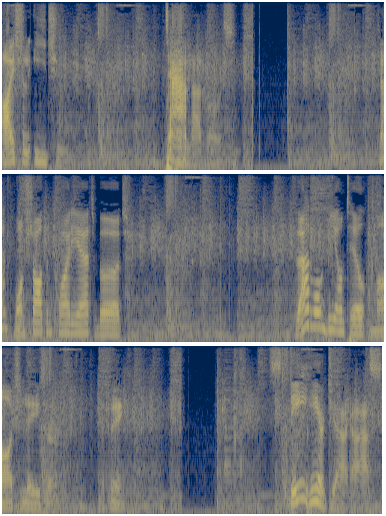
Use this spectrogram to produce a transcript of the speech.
I shall eat you. Damn, that hurts. Can't one-shot them quite yet, but... That won't be until much later, I think. Stay here, jackass.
